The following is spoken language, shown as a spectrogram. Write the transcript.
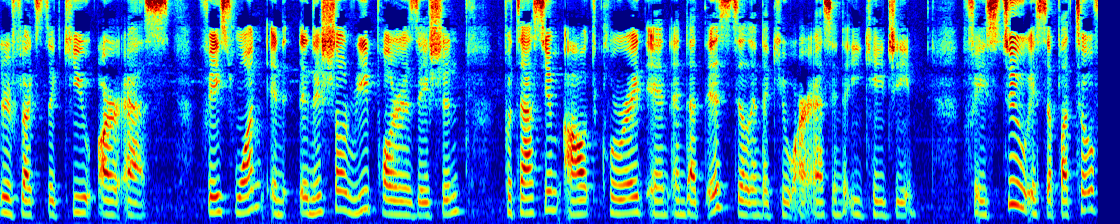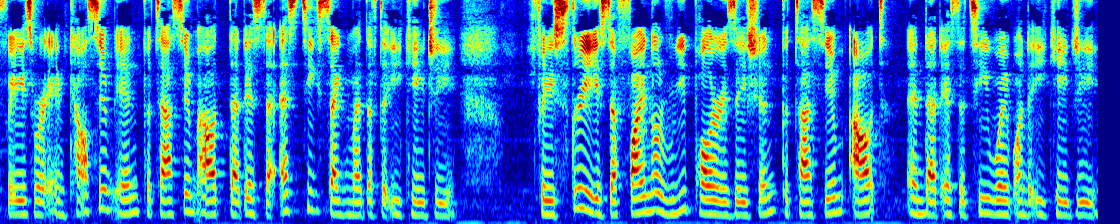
reflects the QRS. Phase one in initial repolarization, potassium out, chloride in, and that is still in the QRS in the EKG. Phase 2 is the plateau phase wherein calcium in, potassium out, that is the ST segment of the EKG. Phase 3 is the final repolarization, potassium out, and that is the T wave on the EKG.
